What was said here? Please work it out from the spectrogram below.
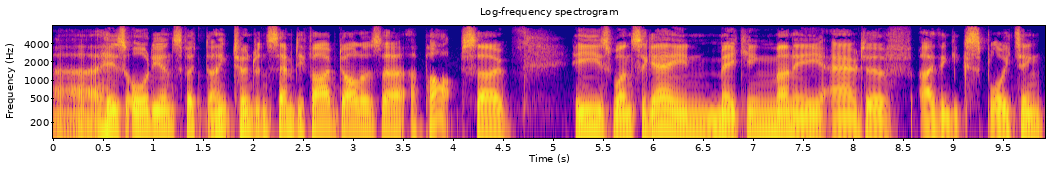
uh, his audience for I think two hundred and seventy-five dollars a, a pop. So he's once again making money out of I think exploiting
